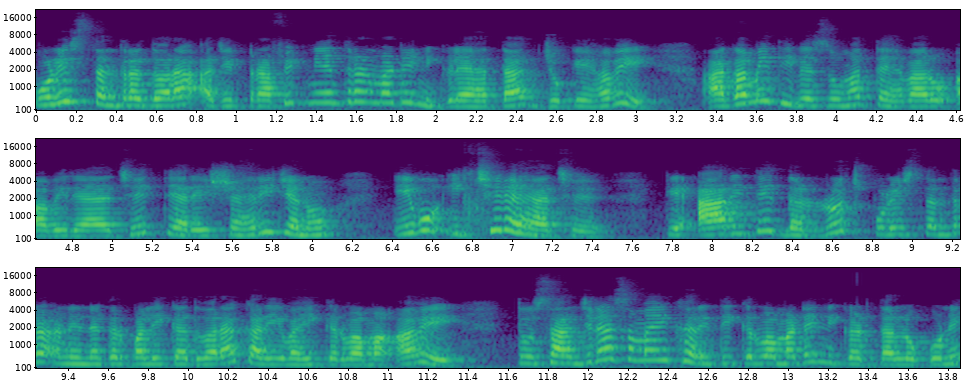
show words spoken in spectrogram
પોલીસ તંત્ર દ્વારા આજે ટ્રાફિક નિયંત્રણ માટે નીકળ્યા હતા. જો કે હવે આગામી દિવસોમાં તહેવારો આવી રહ્યા છે, ત્યારે શહેરીજનો એવું ઈચ્છી રહ્યા છે કે આ રીતે દરરોજ પોલીસ તંત્ર અને નગરપાલિકા દ્વારા કાર્યવાહી કરવામાં આવે, તો સાંજના સમયે ખરીદી કરવા માટે નીકળતા લોકોને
